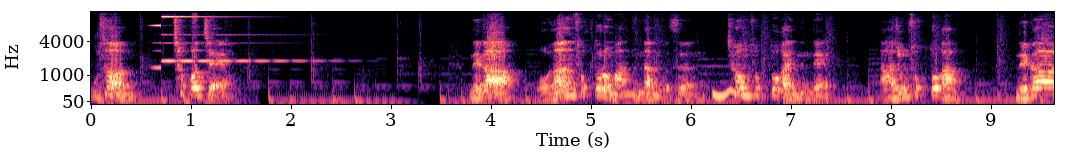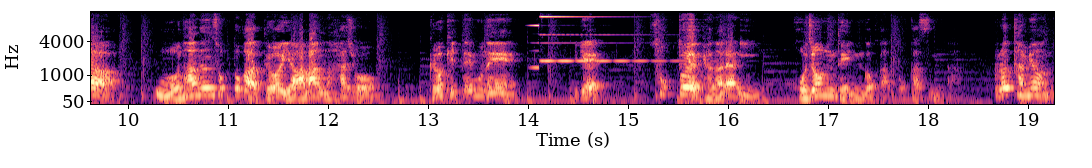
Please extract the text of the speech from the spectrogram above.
우선 첫 번째 내가 원하는 속도로 만든다는 것은 처음 속도가 있는데 나중 속도가 내가 원하는 속도가 되어야만 하죠. 그렇기 때문에 이게 속도의 변화량이 고정되어 있는 것과 똑같습니다. 그렇다면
